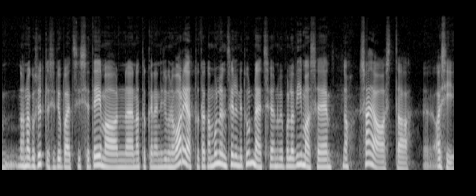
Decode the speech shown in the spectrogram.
noh, nagu sa ütlesid juba, et siis see teema on äh, natukene niisugune varjatud, aga mul on selline tunne, et see on võib-olla viimase noh, saja aasta asi.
